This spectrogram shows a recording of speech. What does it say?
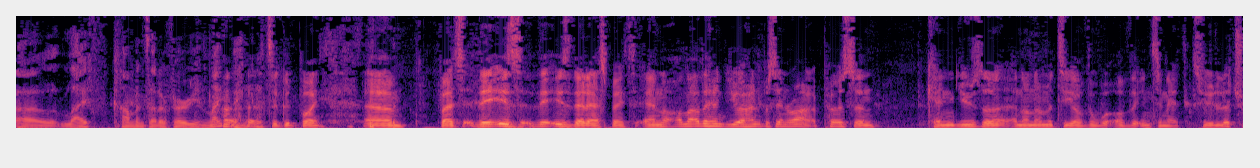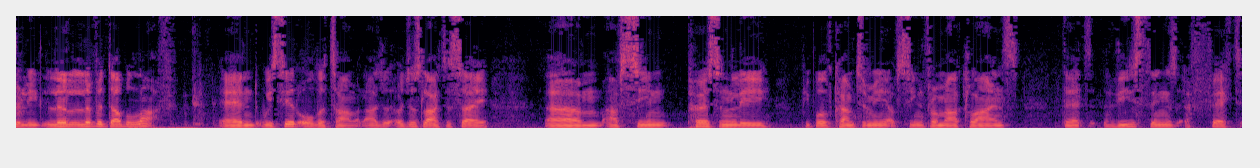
uh, live comments that are very enlightening? That's a good point. Um, but there is there is that aspect, and on the other hand, you're 100 percent right. A person can use the anonymity of the of the internet to literally li- live a double life, and we see it all the time. And I just, I would just like to say, um, I've seen personally, people have come to me. I've seen from our clients that these things affect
